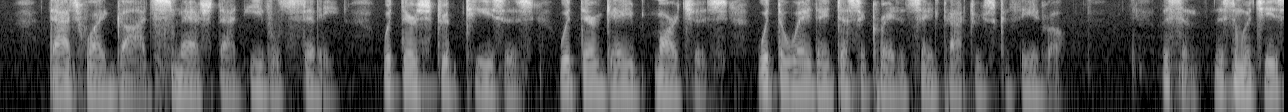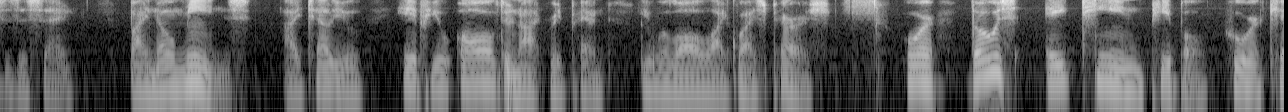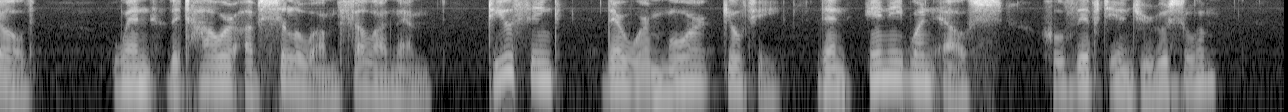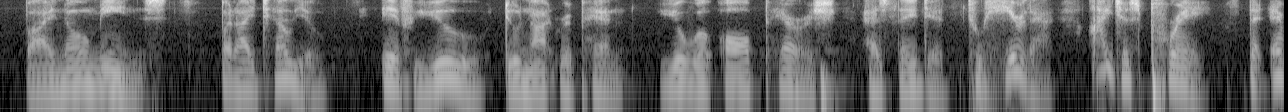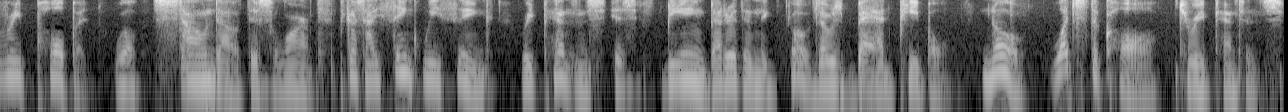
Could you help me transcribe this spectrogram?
That's why God smashed that evil city with their stripteases, with their gay marches, with the way they desecrated St. Patrick's Cathedral. Listen, listen what Jesus is saying. By no means, I tell you, if you all do not repent, you will all likewise perish. Or those 18 people who were killed when the Tower of Siloam fell on them, do you think there were more guilty than anyone else who lived in Jerusalem? By no means. But I tell you, if you do not repent, you will all perish as they did. To hear that, I just pray that every pulpit will sound out this alarm because I think we think repentance is being better than the oh those bad people. No, what's the call to repentance?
